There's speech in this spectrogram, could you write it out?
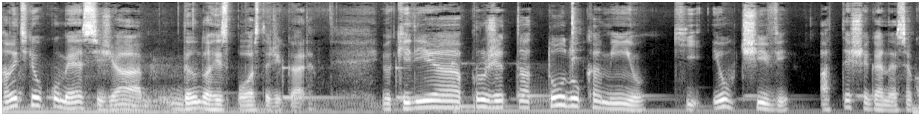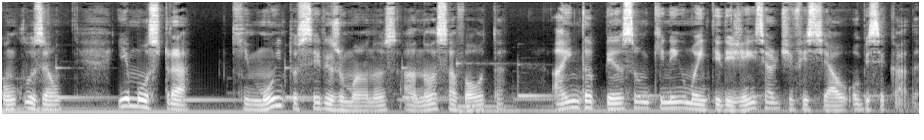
antes que eu comece já dando a resposta de cara, eu queria projetar todo o caminho que eu tive até chegar nessa conclusão e mostrar que muitos seres humanos à nossa volta ainda pensam que nem uma inteligência artificial obcecada.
